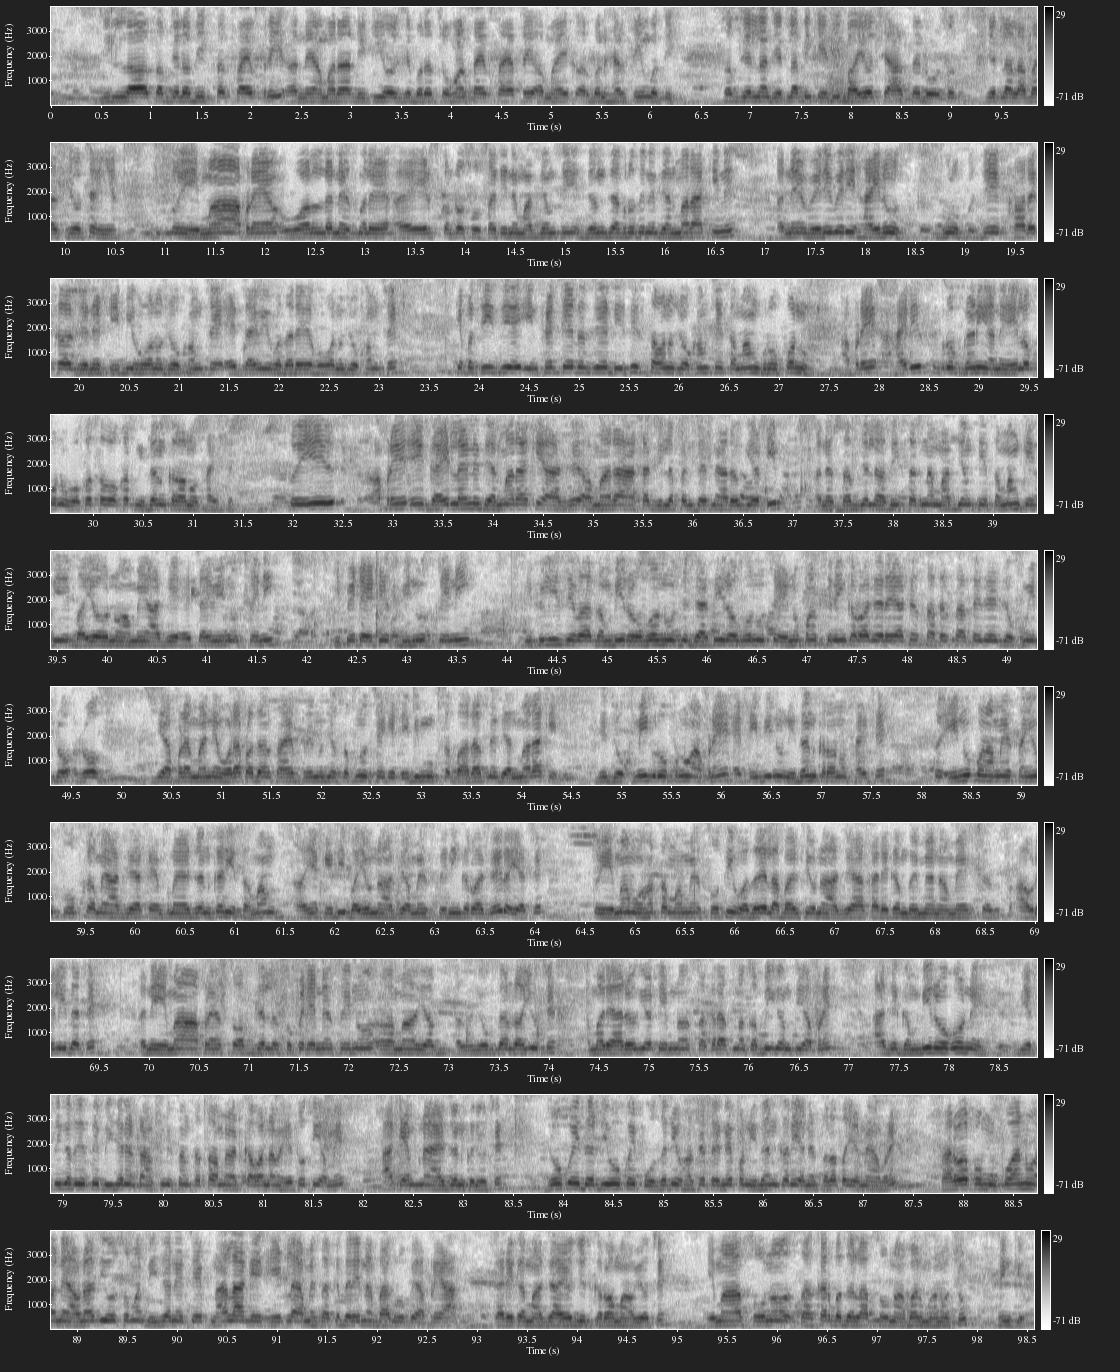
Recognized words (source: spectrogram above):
જિલ્લા સબજેલ અધિક્ષક સાહેબ શ્રી અને અમારા ડીટીઓ જે ભરત ચૌહાણ સાહેબ સાથે અમે એક અર્બન હેલ્થ ટીમ વતી સબજેલના જેટલા બી કેદી બાઈઓ છે આશરે દોઢસો જેટલા લાભાર્થીઓ છે અહીંયા. તો એમાં આપણે વર્લ્ડ નેશનલ એડ્સ કંટ્રોલ સોસાયટીના માધ્યમથી જનજાગૃતિને ધ્યાનમાં રાખીને અને very very high risk group જે ખરેખર જેને ટીબી હોવાનું જોખમ છે, એચઆઈવી વધારે હોવાનું જોખમ છે કે પછી જે ઇન્ફેક્ટેડ જે ડિસીઝ થવાનું જોખમ છે તમામ ગ્રુપોનું આપણે હાઈ રિસ્ક ગ્રુપ ગણી અને એ લોકોનું વખતો વખત નિદાન કરવાનું થાય છે. તો એ આપણે એ ગાઈડલાઇનને ધ્યાનમાં રાખી આજે અમારા આખા જિલ્લા પંચાયતની આરોગ્ય ટીમ અને સબ જિલ્લા અધિક્ષકના માધ્યમથી તમામ કેદી ભાઈઓનું અમે આજે એચઆઈવીનું સ્ક્રીનિંગ હિપેટાઇટિસ બીનું સ્ક્રીનિંગ સિફિલિસ જેવા ગંભીર રોગોનું જે જાતિ રોગોનું છે એનું પણ સ્ક્રીનિંગ કરવા જઈ રહ્યા છે. સાથે સાથે જે જોખમી રોગ જે આપણા માન્ય વડાપ્રધાન સાહેબશ્રીનું જે સપનું છે કે ટીબી મુક્ત ભારતને ધ્યાનમાં રાખી જે જોખમી ગ્રુપનું આપણે ટીબીનું નિધન કરવાનું થાય છે, તો એનું પણ અમે સંયુક્ત ઉપક્રમે આજે આ કેમ્પનું આયોજન કરી તમામ અહીંયા કેદી ભાઈઓને આજે અમે સ્ક્રીનિંગ કરવા જઈ રહ્યા છે. તો એમાં મહત્તમ અમે સૌથી વધારે લાભાર્થીઓને આજે આ કાર્યક્રમ દરમિયાન અમે આવરી લીધા છે. અને એમાં આપણે સોફજેલ સુપરિન્ટેન્ડન્સીનું આમાં યોગ- યોગદાન રહ્યું છે. અમારી આરોગ્ય ટીમનો સકારાત્મક અભિગમથી આપણે આજે ગંભીર રોગોને વ્યક્તિગત રીતે બીજાને ટ્રાન્સમિશન થતાં અમે અટકાવવાના હેતુથી અમે આ કેમ્પનું આયોજન કર્યું છે. જો કોઈ દર્દીઓ કોઈ પોઝિટિવ હશે તો એને પણ નિદાન કરી અને તરત જ એમને આપણે સારવાર પર મૂકવાનું અને આવનાર દિવસોમાં બીજાને ચેપ ના લાગે એટલે અમે તકેદારીના ભાગરૂપે આપણે આ કાર્યક્રમ આજે આયોજિત કરવામાં આવ્યો છે. એમાં આપ સૌનો સહકાર બદલ આપ સૌનો આભાર માનું છું. Thank you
